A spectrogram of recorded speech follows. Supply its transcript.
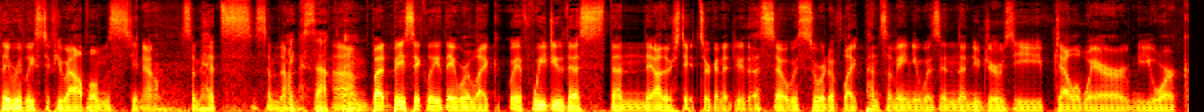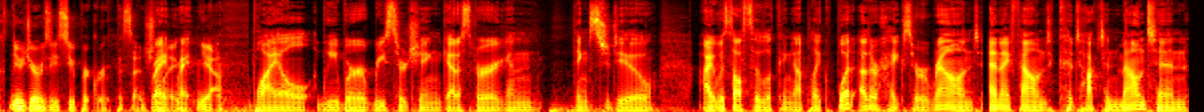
They released a few albums, you know, some hits, some not. Exactly. Um, but basically, they were like, if we do this, then the other states are going to do this. So it was sort of like Pennsylvania was in the New Jersey, Delaware, New York, New Jersey supergroup, essentially. Right, right. Yeah. while we were researching Gettysburg and things to do, I was also looking up like what other hikes are around, and I found Catoctin Mountain,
